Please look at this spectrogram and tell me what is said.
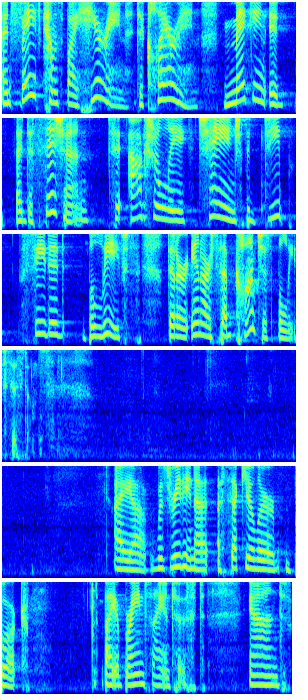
And faith comes by hearing, declaring, making a, a decision to actually change the deep seated beliefs that are in our subconscious belief systems. I uh, was reading a, a secular book by a brain scientist, and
